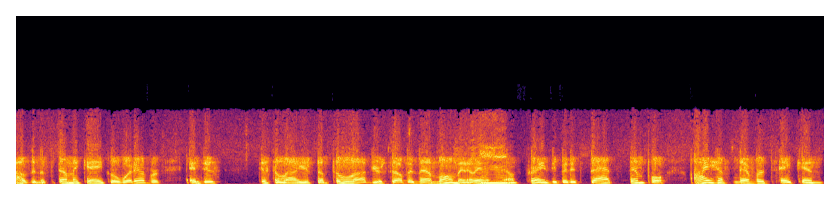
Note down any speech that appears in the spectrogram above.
causing a stomach ache or whatever? And just just allow yourself to love yourself in that moment. I mean, it sounds crazy, but it's that simple. I have never taken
